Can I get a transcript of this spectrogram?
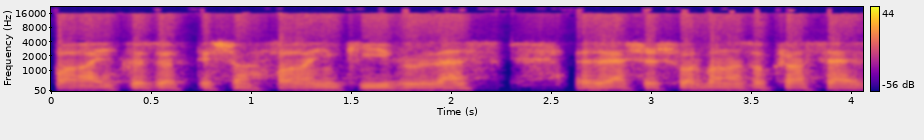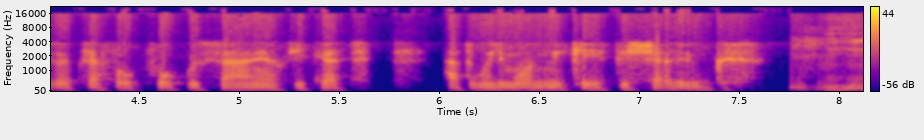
falai között és a falain kívül lesz. Ez elsősorban azokra a szerzőkre fog fókuszálni, akiket hát úgymond mi képviselünk. Uh-huh.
